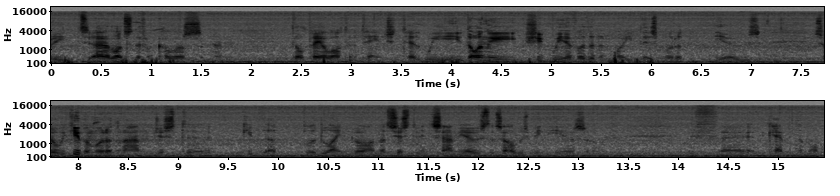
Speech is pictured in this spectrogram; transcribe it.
breeds, uh, lots of different colours, and they'll pay a lot of attention to it. We the only sheep we have other than white is moorit ewes, so we keep a moorit ram just to keep that bloodline going. That's just been Sam ewes that's always been here, so we've, uh, kept them up.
